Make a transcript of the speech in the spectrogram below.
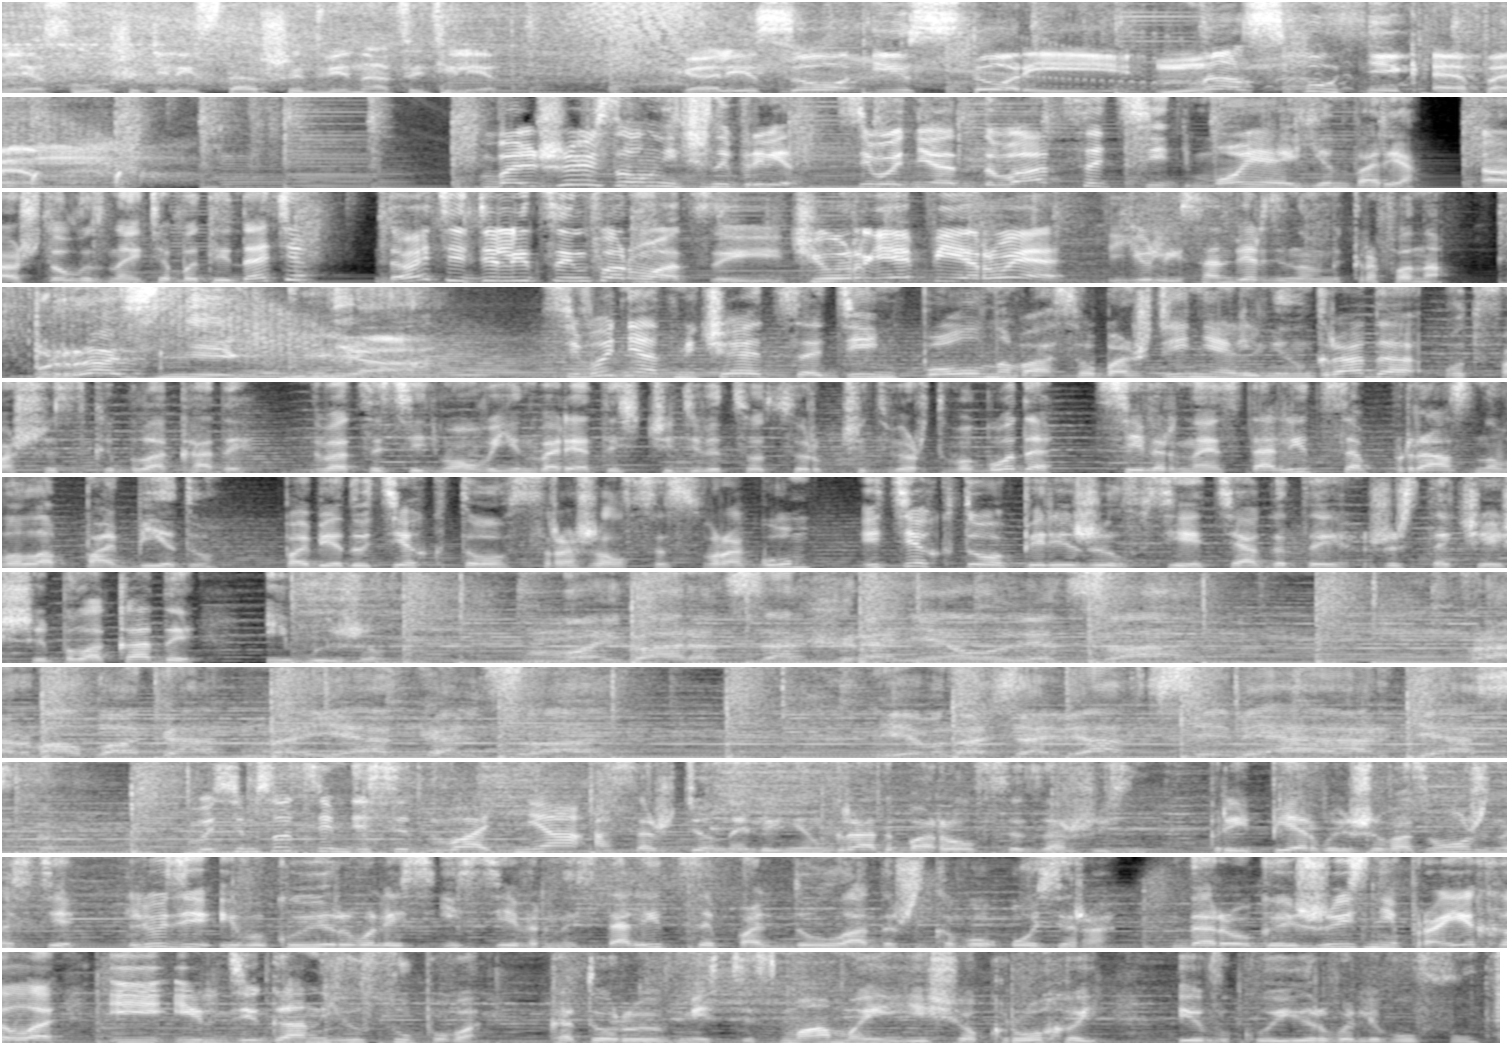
для слушателей старше 12 лет. Колесо истории на «Спутник FM. Большой солнечный привет! Сегодня 27 января. А что вы знаете об этой дате? Давайте делиться информацией. Чур, я первая! Юлия Санвердина у микрофона. Праздник дня! Сегодня отмечается День полного освобождения Ленинграда от фашистской блокады. 27 января 1944 года северная столица праздновала победу. Победу тех, кто сражался с врагом, и тех, кто пережил все тяготы жесточайшей блокады и выжил. Мой город сохранил лицо Прорвал блокадное кольцо И вновь зовет к себе оркестр 872 дня осажденный Ленинград боролся за жизнь. При первой же возможности люди эвакуировались из северной столицы по льду Ладожского озера. Дорогой жизни проехала и Ильдиган Юсупова, которую вместе с мамой и еще крохой эвакуировали в Уфу.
